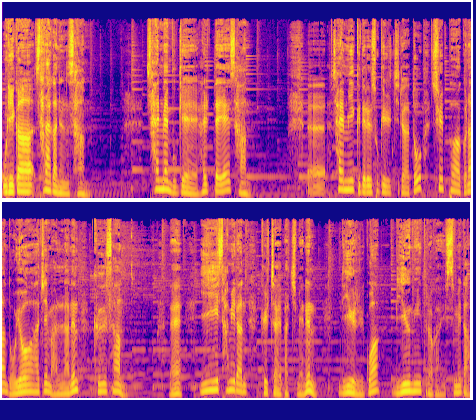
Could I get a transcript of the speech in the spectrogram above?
우리가 살아가는 삶, 삶의 무게 할 때의 삶, 에, 삶이 그대를 속일지라도 슬퍼하거나 노여하지 말라는 그 삶. 네, 이 삶이란 글자의 받침에는 니을과 미음이 들어가 있습니다.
